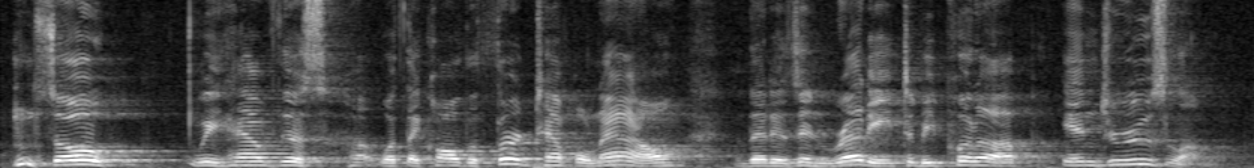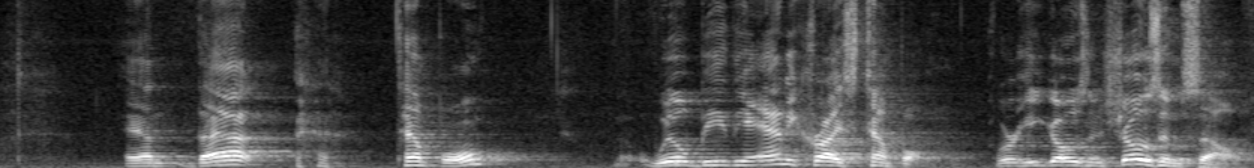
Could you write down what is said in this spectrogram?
so we have this, uh, what they call the third temple now, that is in ready to be put up in Jerusalem. And that temple will be the Antichrist temple, where he goes and shows himself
